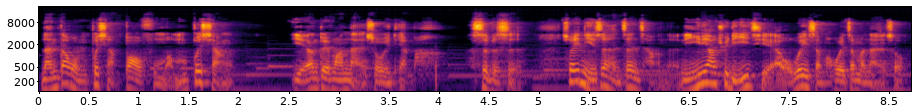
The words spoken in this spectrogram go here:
难道我们不想报复吗？我们不想也让对方难受一点吗？是不是？所以你是很正常的，你一定要去理解我为什么会这么难受。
